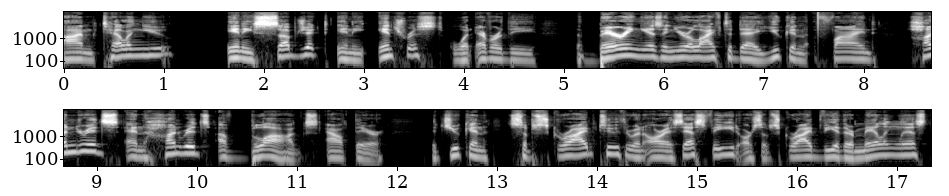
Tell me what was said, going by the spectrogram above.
I'm telling you, any subject, any interest, whatever the the bearing is in your life today, you can find hundreds and hundreds of blogs out there that you can subscribe to through an RSS feed or subscribe via their mailing list.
